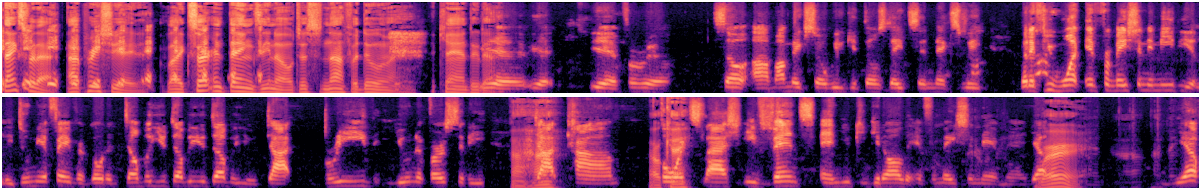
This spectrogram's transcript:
Thanks for that. I appreciate it. Like certain things, you know, just not for doing. You can't do that. Yeah, yeah, yeah, for real. So um, I'll make sure we get those dates in next week. But if you want information immediately, do me a favor. Go to www.breatheuniversity.com Uh-huh. Okay. forward slash events, and you can get all the information there, man. Yep. Word. Yep.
